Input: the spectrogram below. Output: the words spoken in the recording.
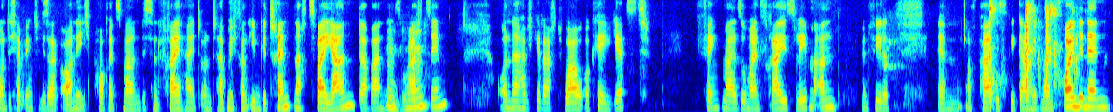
Und ich habe irgendwie gesagt, oh nee, ich brauche jetzt mal ein bisschen Freiheit und habe mich von ihm getrennt nach zwei Jahren. Da waren wir mhm. so 18. Und da habe ich gedacht, wow, okay, jetzt fängt mal so mein freies Leben an. Ich bin viel ähm, auf Partys gegangen mit meinen Freundinnen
